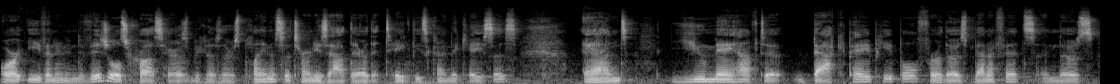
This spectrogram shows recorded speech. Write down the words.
or even an individuals' crosshairs, because there's plaintiffs' attorneys out there that take these kind of cases, and you may have to back pay people for those benefits and those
